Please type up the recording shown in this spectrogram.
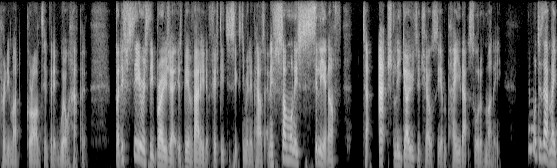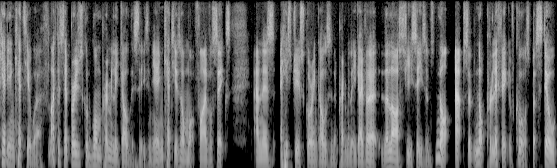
pretty much granted that it will happen. But if seriously Broja is being valued at 50 to 60 million pounds, and if someone is silly enough to actually go to Chelsea and pay that sort of money, then what does that make Eddie Nketiah worth? Like I said, Broja scored one Premier League goal this season. Yeah, Nketiah's on what five or six, and there's a history of scoring goals in the Premier League over the last few seasons. Not absolute, not prolific, of course, but still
